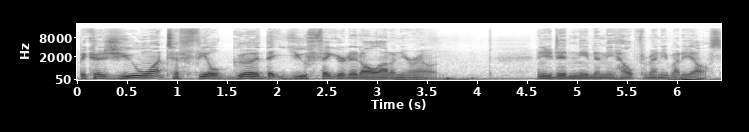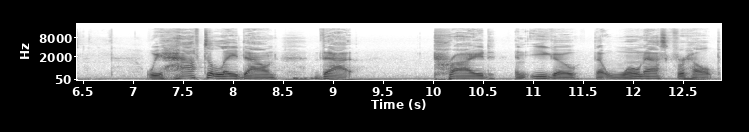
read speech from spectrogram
because you want to feel good that you figured it all out on your own and you didn't need any help from anybody else. We have to lay down that pride and ego that won't ask for help.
